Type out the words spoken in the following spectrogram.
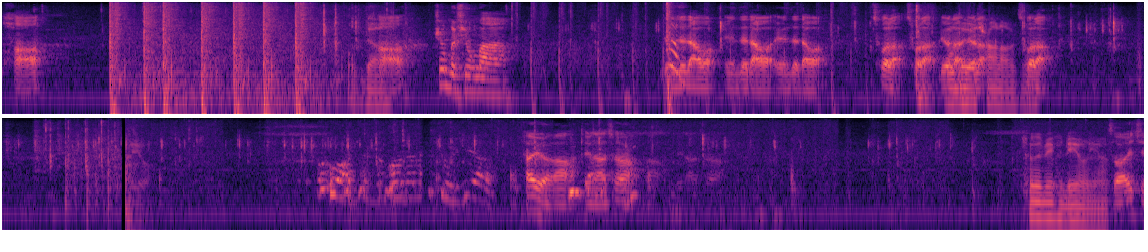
好，我不知道。好，这么凶吗？有人在打我，有人在打我，有人在打我，错了，错了，溜了，我没有溜了错了。太远了，得拿车。车那边肯定有人。走，一起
